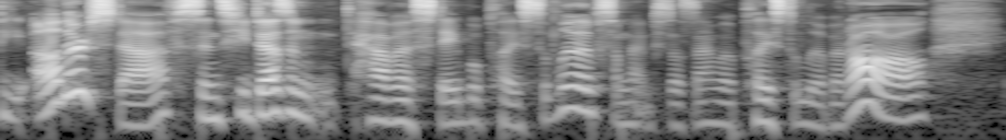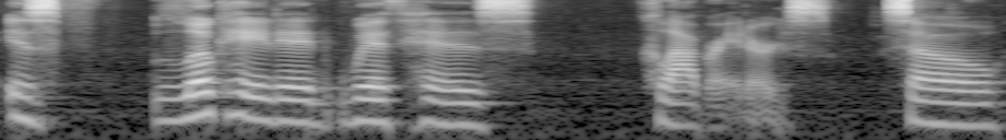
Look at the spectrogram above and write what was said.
The other stuff, since he doesn't have a stable place to live, sometimes doesn't have a place to live at all, is located with his collaborators. So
